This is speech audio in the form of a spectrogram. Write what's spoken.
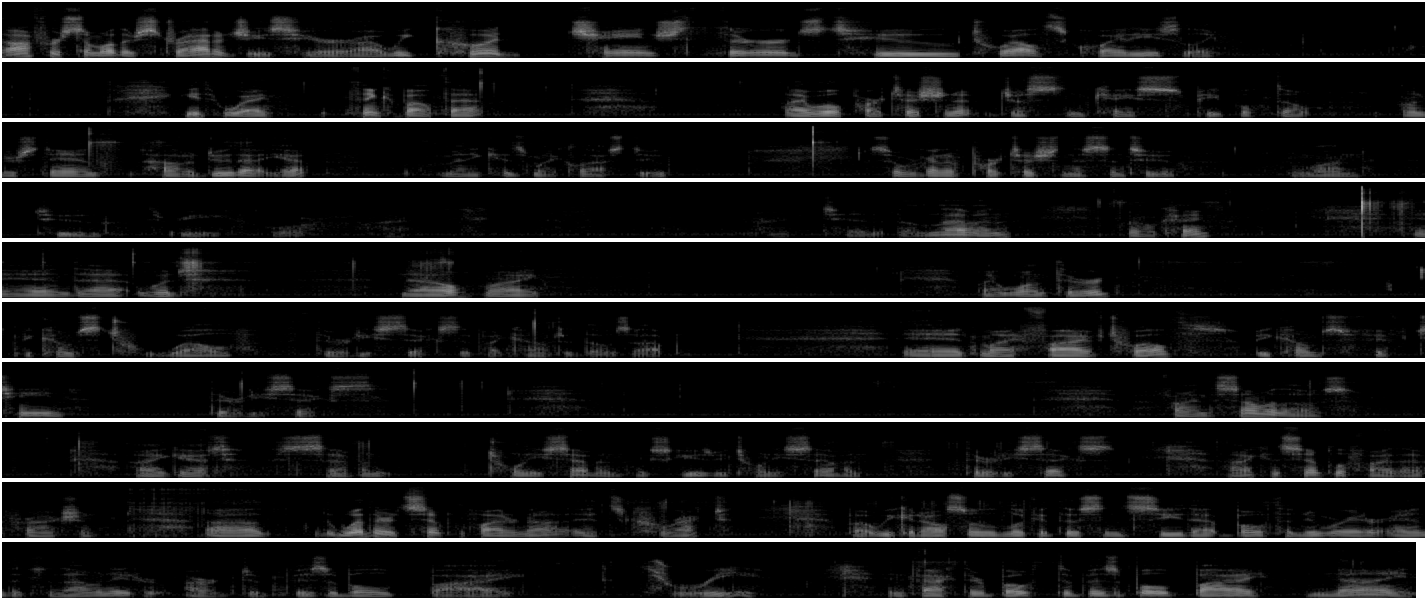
offer some other strategies here. Uh, we could change thirds to twelfths quite easily. Either way, think about that. I will partition it just in case people don't understand how to do that yet. Many kids in my class do. So we're going to partition this into 1, 2, 3, 4, 5, 9, 10, 11. Okay. And that would now my my one third becomes 1236 if I counted those up. And my 5 twelfths becomes 1536. Find the sum of those. I get 727, excuse me, 27, 36. I can simplify that fraction. Uh, whether it's simplified or not, it's correct. But we could also look at this and see that both the numerator and the denominator are divisible by 3. In fact, they're both divisible by 9.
